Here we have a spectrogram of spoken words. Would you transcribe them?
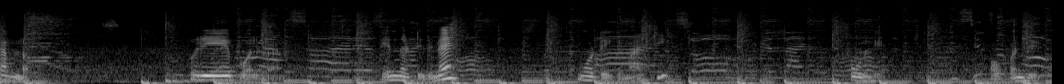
കണ്ടോ? ഒരേപോലെ എന്നിട്ട് ഇതിനെ ഇങ്ങോട്ടേക്ക് മാറ്റി ഫോൾഡ് ചെയ്യും ഓപ്പൺ ചെയ്യും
